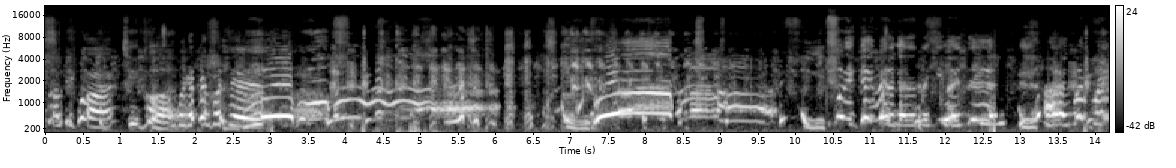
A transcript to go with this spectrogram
চল কি কয় ঠিক কয় পরীক্ষা ফেল করছে পরীক্ষায় ফেল করছে কি হয়েছে আরেকবার পরীক্ষা দিলে ওইব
